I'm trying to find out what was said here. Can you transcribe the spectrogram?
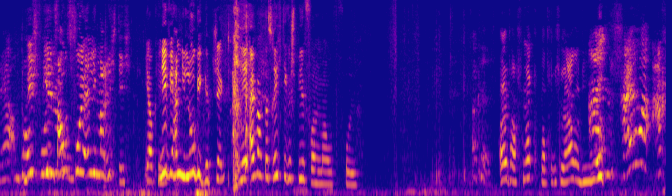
Ja, und Wir spielen Mausfohl endlich mal richtig. Ja, okay. Nee, wir haben die Logik gecheckt. Nee, einfach das richtige Spiel von Mouthful. Okay. Alter, Snackbox, ich lage die Ein halber Achtel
